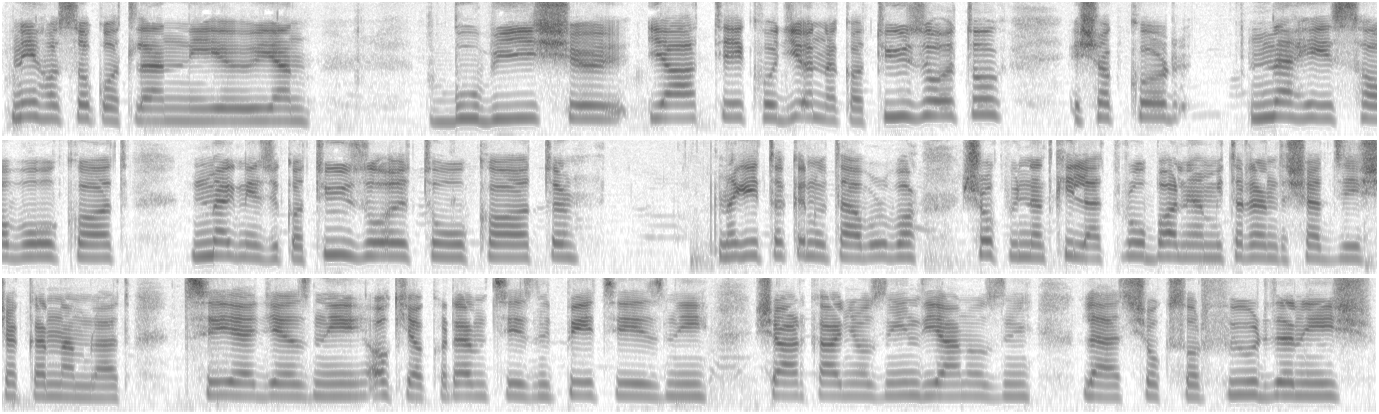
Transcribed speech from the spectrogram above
néha szokott lenni ilyen bubis játék, hogy jönnek a tűzoltók, és akkor nehéz habókat, megnézzük a tűzoltókat, meg itt a kenutáborban sok mindent ki lehet próbálni, amit a rendes edzéseken nem lehet C-egyezni, aki akar MC-zni, PC-zni, sárkányozni, indiánozni, lehet sokszor fürdeni is.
